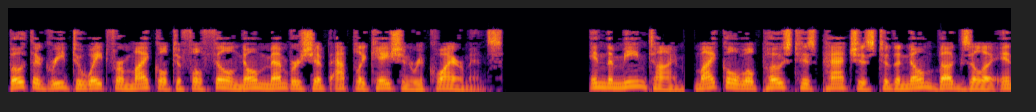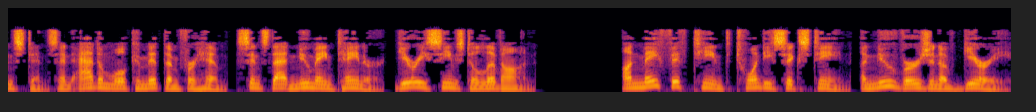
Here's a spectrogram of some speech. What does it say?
both agreed to wait for Michael to fulfill GNOME membership application requirements. In the meantime, Michael will post his patches to the GNOME Bugzilla instance and Adam will commit them for him, since that new maintainer, Geary seems to live on. On May 15, 2016, a new version of Geary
